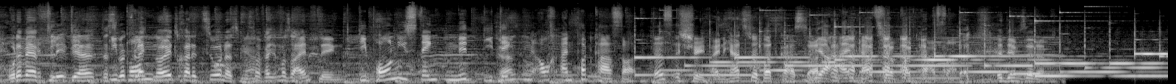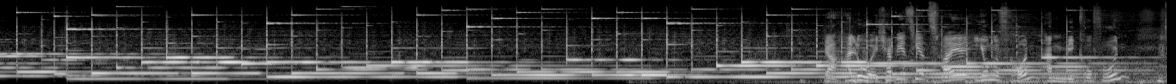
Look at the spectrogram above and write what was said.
Oder wer, pfle- wer, das die wird Porn- vielleicht neue Tradition, das muss man vielleicht immer so einpflegen. Die Pornis denken mit, die denken auch an Podcaster. Das ist schön. Ein Herz für Podcaster. Ja, ein Herz für Podcaster. In dem Sinne. Ja, hallo, ich habe jetzt hier zwei junge Frauen am Mikrofon.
